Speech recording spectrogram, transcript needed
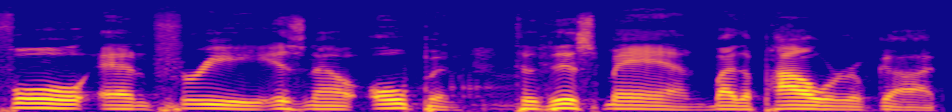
full and free is now open to this man by the power of God.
